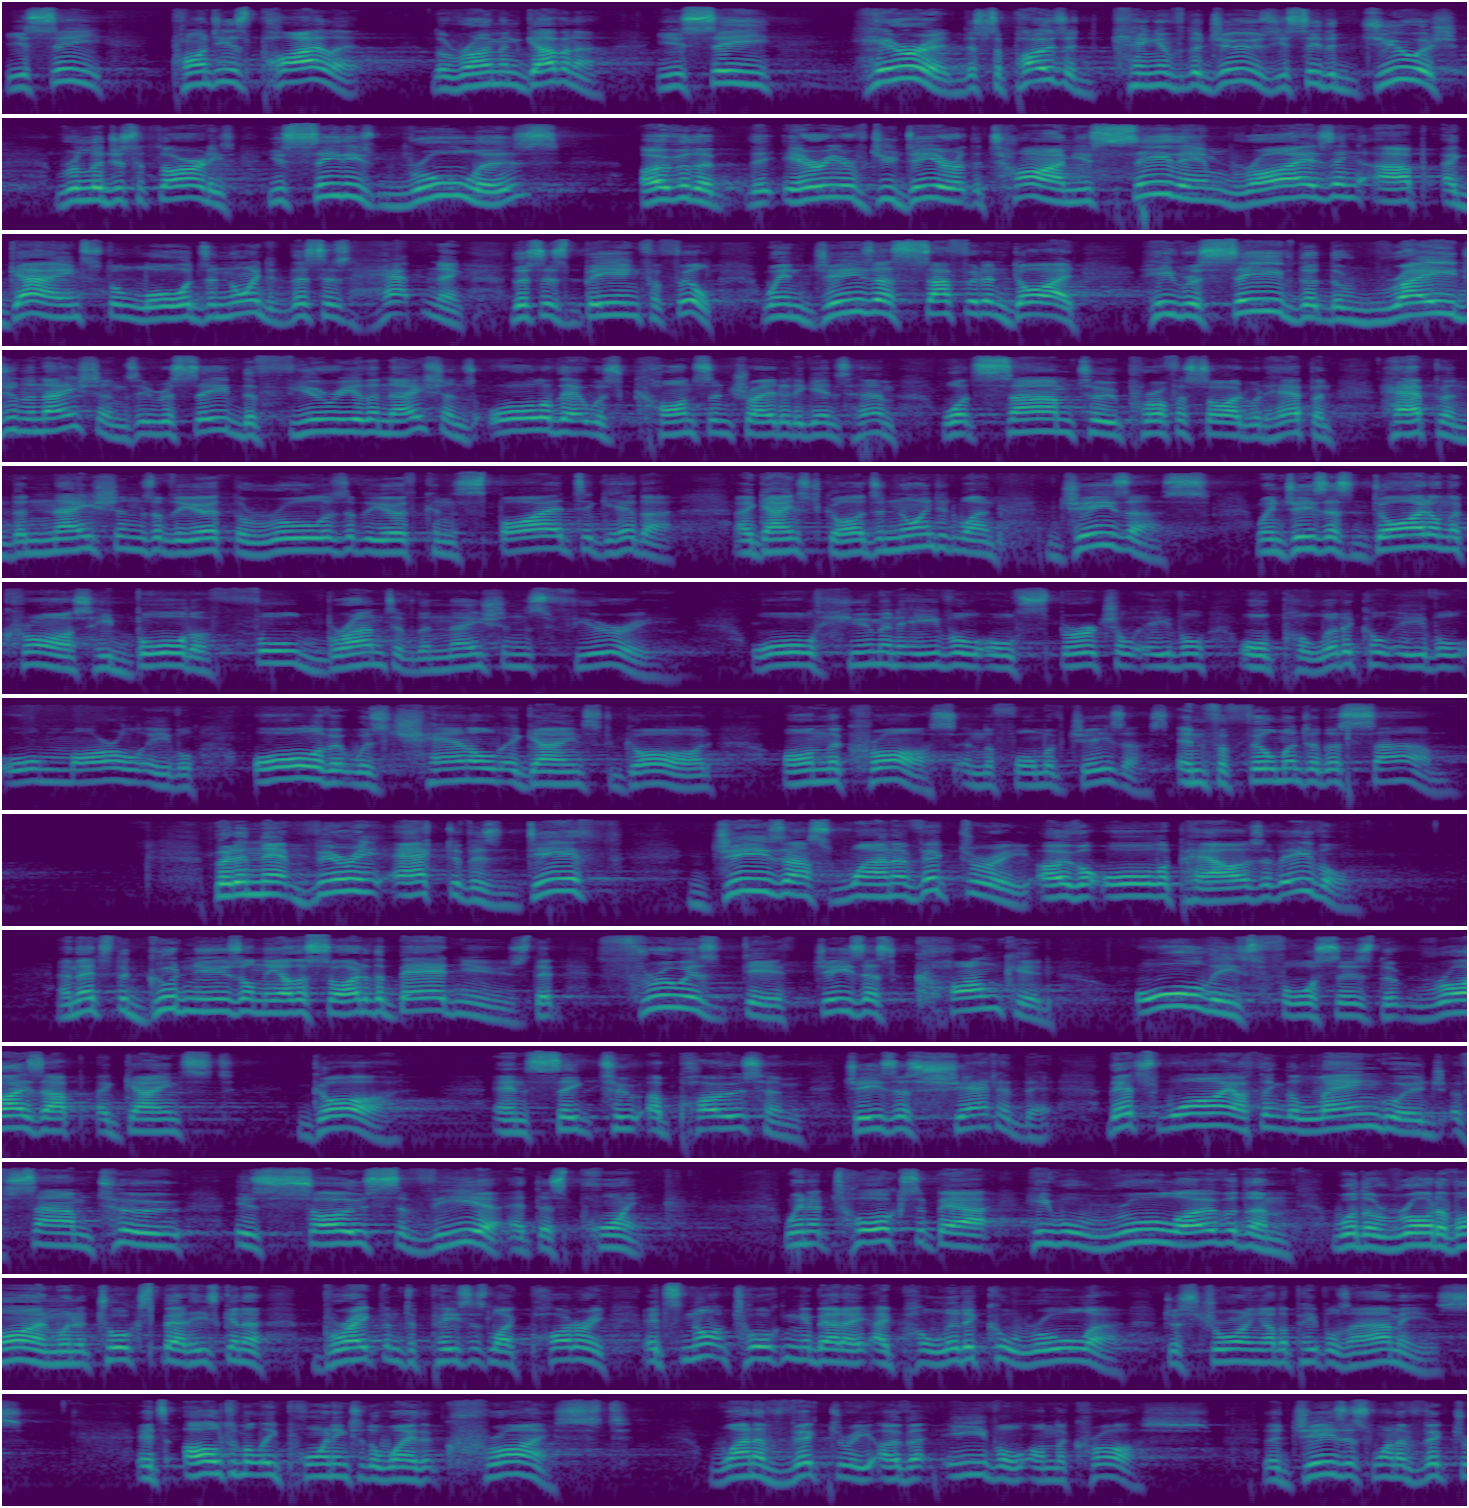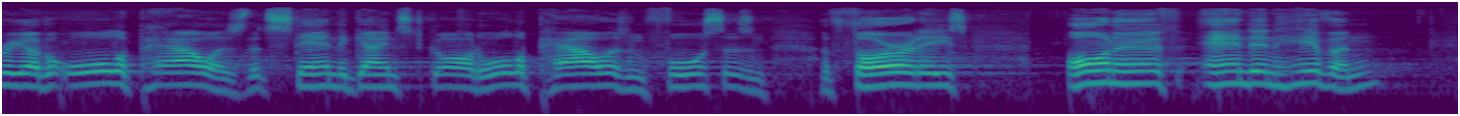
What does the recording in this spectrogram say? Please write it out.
You see Pontius Pilate, the Roman governor. You see Herod, the supposed king of the Jews. You see the Jewish religious authorities. You see these rulers over the, the area of Judea at the time. You see them rising up against the Lord's anointed. This is happening, this is being fulfilled. When Jesus suffered and died, he received the, the rage of the nations. He received the fury of the nations. All of that was concentrated against him. What Psalm 2 prophesied would happen happened. The nations of the earth, the rulers of the earth, conspired together against God's anointed one, Jesus. When Jesus died on the cross, he bore the full brunt of the nation's fury. All human evil, all spiritual evil, all political evil, all moral evil, all of it was channeled against God on the cross in the form of Jesus, in fulfillment of this psalm. But in that very act of his death, Jesus won a victory over all the powers of evil. And that's the good news on the other side of the bad news that through his death, Jesus conquered all these forces that rise up against God and seek to oppose him. Jesus shattered that. That's why I think the language of Psalm 2 is so severe at this point when it talks about he will rule over them with a rod of iron, when it talks about he's going to break them to pieces like pottery, it's not talking about a, a, political ruler destroying other people's armies. It's ultimately pointing to the way that Christ won a victory over evil on the cross. That Jesus won a victory over all the powers that stand against God, all the powers and forces and authorities on earth and in heaven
